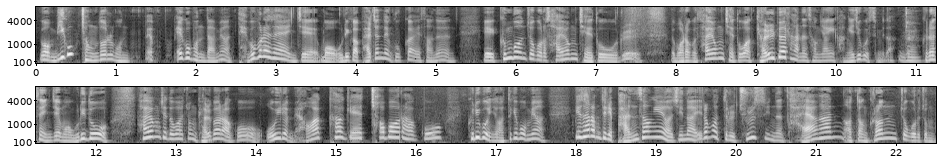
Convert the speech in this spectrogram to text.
이거 미국 정도를 본, 빼 고 본다면 대부분의 이제 뭐 우리가 발전된 국가에서는 예, 근본적으로 사형 제도를 뭐라고 사형 제도와 결별하는 성향이 강해지고 있습니다. 네. 그래서 이제 뭐 우리도 사형 제도가 좀 결별하고 오히려 명확하게 처벌하고 그리고 이제 어떻게 보면 이 사람들이 반성의 여지나 이런 것 들을 줄 수 있는 다양한 어떤 그런 쪽으로 좀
